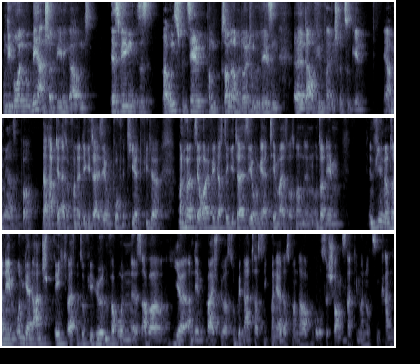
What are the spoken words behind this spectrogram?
und die wurden nur mehr anstatt weniger. Und deswegen ist es bei uns speziell von besonderer Bedeutung gewesen, äh, da auf jeden Fall den Schritt zu gehen. Ja. ja, super. Dann habt ihr also von der Digitalisierung profitiert. Viele, man hört sehr häufig, dass Digitalisierung eher ein Thema ist, was man in Unternehmen, in vielen Unternehmen ungern anspricht, weil es mit so vielen Hürden verbunden ist. Aber hier an dem Beispiel, was du genannt hast, sieht man ja, dass man da auch eine große Chance hat, die man nutzen kann.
